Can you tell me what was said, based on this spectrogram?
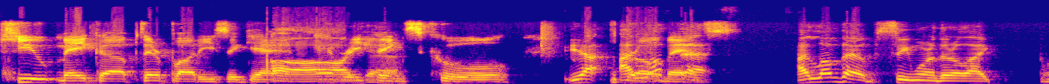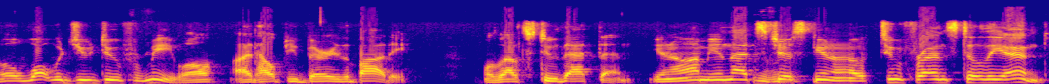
cute makeup. They're buddies again. Oh, Everything's cool. Yeah, I love that. I love that scene where they're like, "Well, what would you do for me?" Well, I'd help you bury the body. Well, let's do that then. You know, I mean, that's just you know two friends till the end.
